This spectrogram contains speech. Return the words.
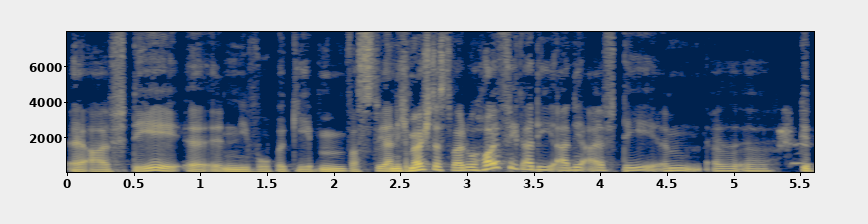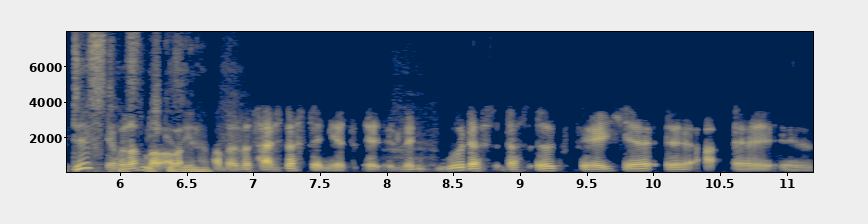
äh, AfD-Niveau äh, begeben, was du ja nicht möchtest, weil du häufiger die, die AfD ähm, äh, äh, gedisst ja, hast, wie ich gesehen habe. Aber was heißt das denn jetzt? Äh, wenn nur, dass, dass irgendwelche äh, äh,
